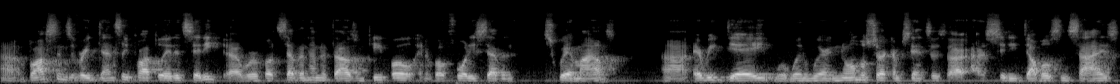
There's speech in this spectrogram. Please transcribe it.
uh, Boston's a very densely populated city. Uh, we're about 700,000 people in about 47 square miles. Uh, every day, when we're in normal circumstances, our, our, city doubles in size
